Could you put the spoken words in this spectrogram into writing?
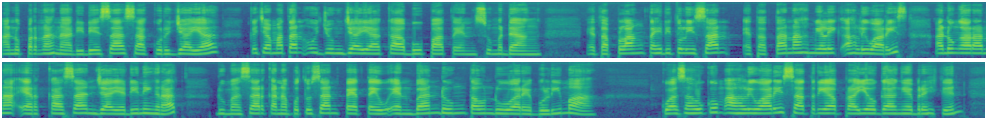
anu pernah nah di desa Sakurjaya, Kecamatan Ujung Jaya, Kabupaten Sumedang. Eta pelang teh ditulisan eta tanah milik ahli waris anu ngaranna R. Kasan Jaya Diningrat dumasar karena putusan PT UN Bandung tahun 2005. Kuasa hukum ahli waris Satria Prayoga ngebrehkeun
